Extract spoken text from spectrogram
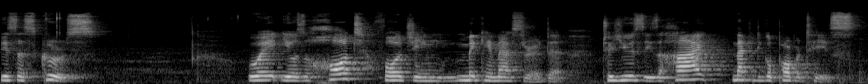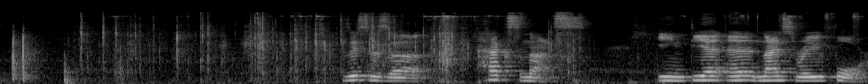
These are screws. We use hot forging making method to use its high mechanical properties. This is a hex nuts in DIN 934.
